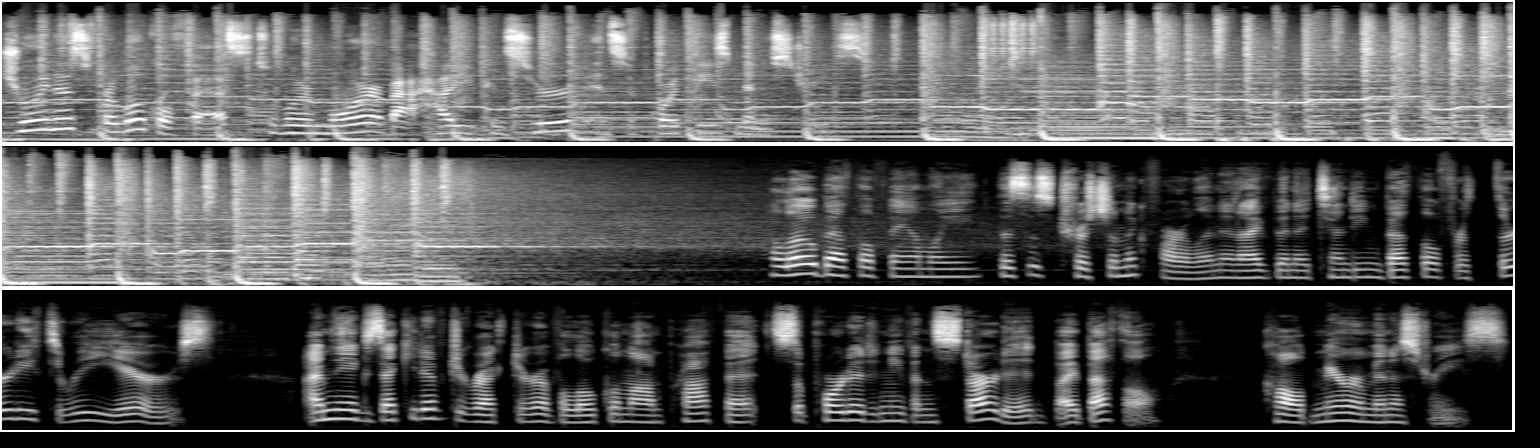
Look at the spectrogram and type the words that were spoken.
Join us for Local Fest to learn more about how you can serve and support these ministries. Hello, Bethel family. This is Tricia McFarland, and I've been attending Bethel for 33 years. I'm the executive director of a local nonprofit supported and even started by Bethel called Mirror Ministries.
